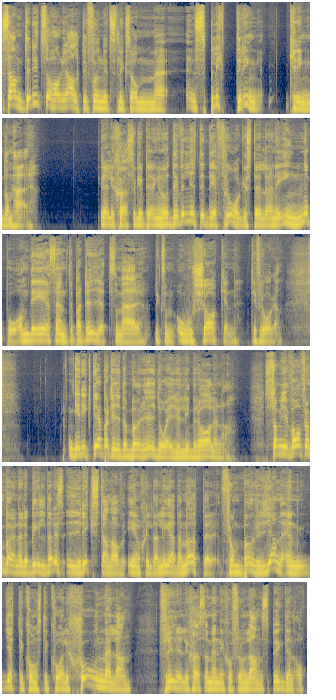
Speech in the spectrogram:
Samtidigt så har det ju alltid funnits liksom eh, en splittring kring de här religiösa grupperingarna och det är väl lite det frågeställaren är inne på, om det är Centerpartiet som är liksom orsaken till frågan. Det riktiga partiet att börja i då är ju Liberalerna. Som ju var från början när det bildades i riksdagen av enskilda ledamöter, från början en jättekonstig koalition mellan frireligiösa människor från landsbygden och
